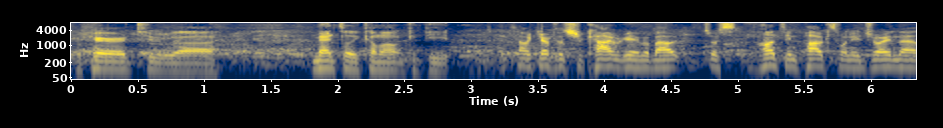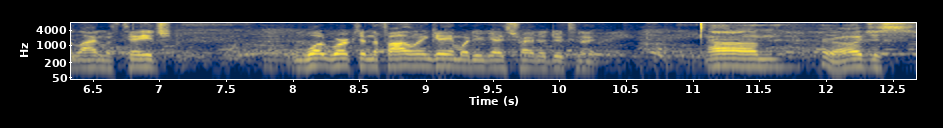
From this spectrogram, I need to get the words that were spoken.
prepared, to uh, mentally come out and compete. Talked after the Chicago game about just hunting pucks when you joined that line with Tage. What worked in the following game? What are you guys trying to do tonight? Um, I don't know, just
